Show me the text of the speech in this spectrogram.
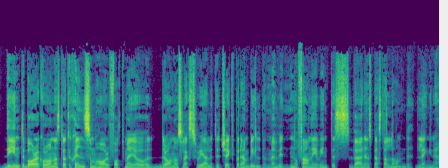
det är inte bara coronastrategin som har fått mig att dra någon slags reality check på den bilden. Men vi, nog fan är vi inte världens bästa land längre.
